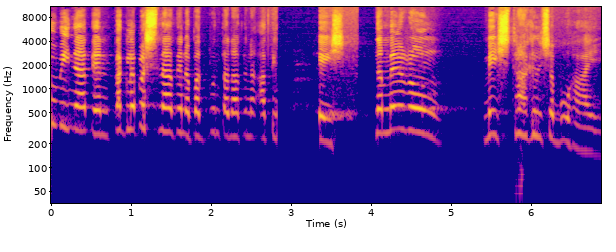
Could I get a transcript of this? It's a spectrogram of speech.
uwi natin, paglabas natin o pagpunta natin ng ating place na merong may struggle sa buhay,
